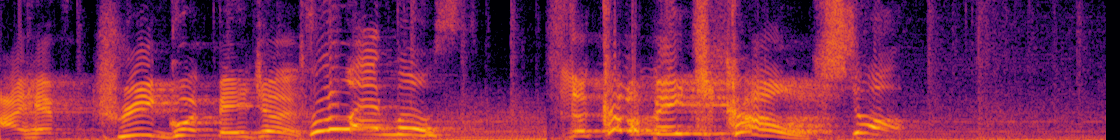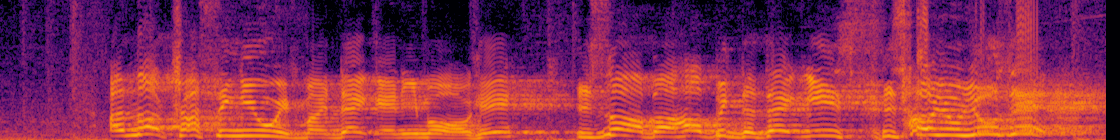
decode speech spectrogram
I have three good pages. Two at most. The cover page counts. Sure. I'm not trusting you with my deck anymore, okay? It's not about how big the deck is, it's how you use it!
